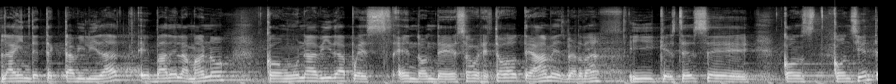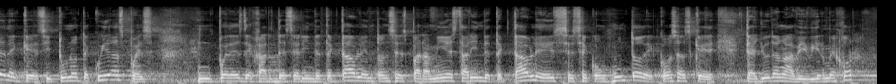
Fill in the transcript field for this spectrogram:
la indetectabilidad eh, va de la mano con una vida pues en donde sobre todo te ames, ¿verdad? Y que estés eh, consciente de que si tú no te cuidas pues puedes dejar de ser indetectable. Entonces para mí estar indetectable es ese conjunto de cosas que te ayudan a vivir mejor.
